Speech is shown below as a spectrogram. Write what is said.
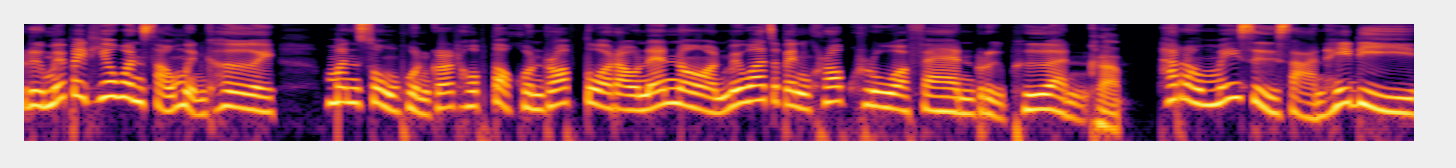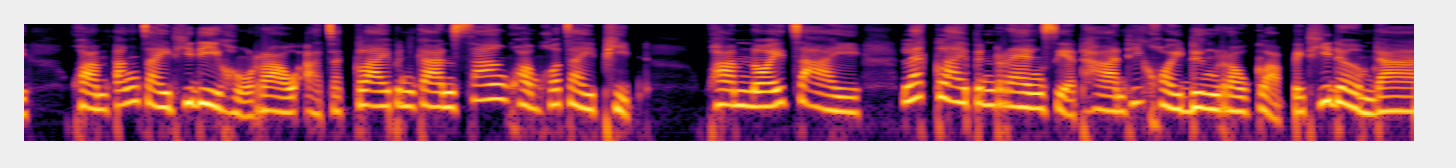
หรือไม่ไปเที่ยววันเสาร์เหมือนเคย มันส่งผลกระทบต่อคนรอบตัวเราแน่นอน ไม่ว่าจะเป็นครอบครัวแฟนหรือเพื่อน ครับ ถ้าเราไม่สื่อสารให้ดี ความตั้งใจที่ดีของเราอาจจะกลายเป็นการสร้างความเข้าใจผิด ความน้อยใจ และกลายเป็นแรงเสียทานที่คอยดึงเรากลับไปที่เดิมได้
